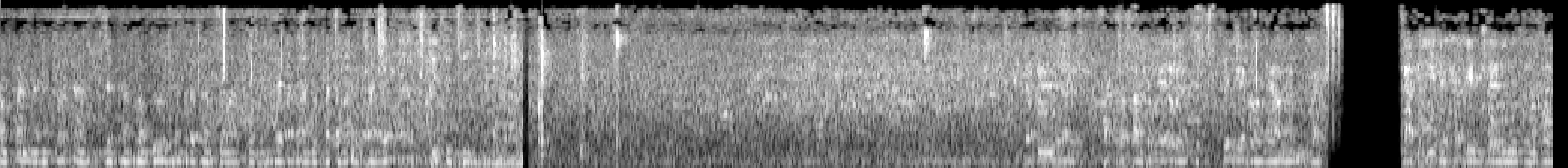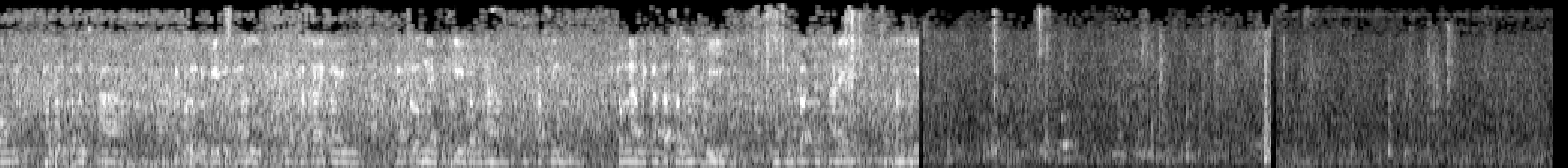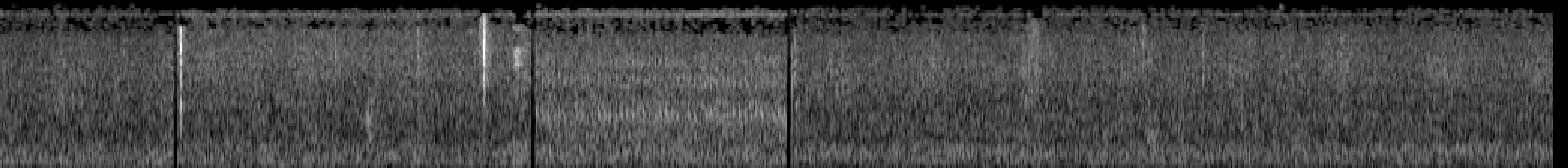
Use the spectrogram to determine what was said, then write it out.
ของท่านนะก็จะเสดินทางพร้อมด้วยท่านประธานสมาคมและประธานบทบาทกรรมการบกที่สิบสี่เมื่อสักและสารเจ้าแม่เราเดินเสร็จเป็นเรียบร้อยแล้วนั้นหลังการนี้นะครับเรียนเชิญในส่วนของท่านท่านสมัญชาและผู้ร่วมพิธีทุกท่านนะครับได้ไปร่วมในพิธีลงนามนะครับซึ่ง ลงนามในการรับส่งหน้าที่นะครับก็จะใช้สถานที่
